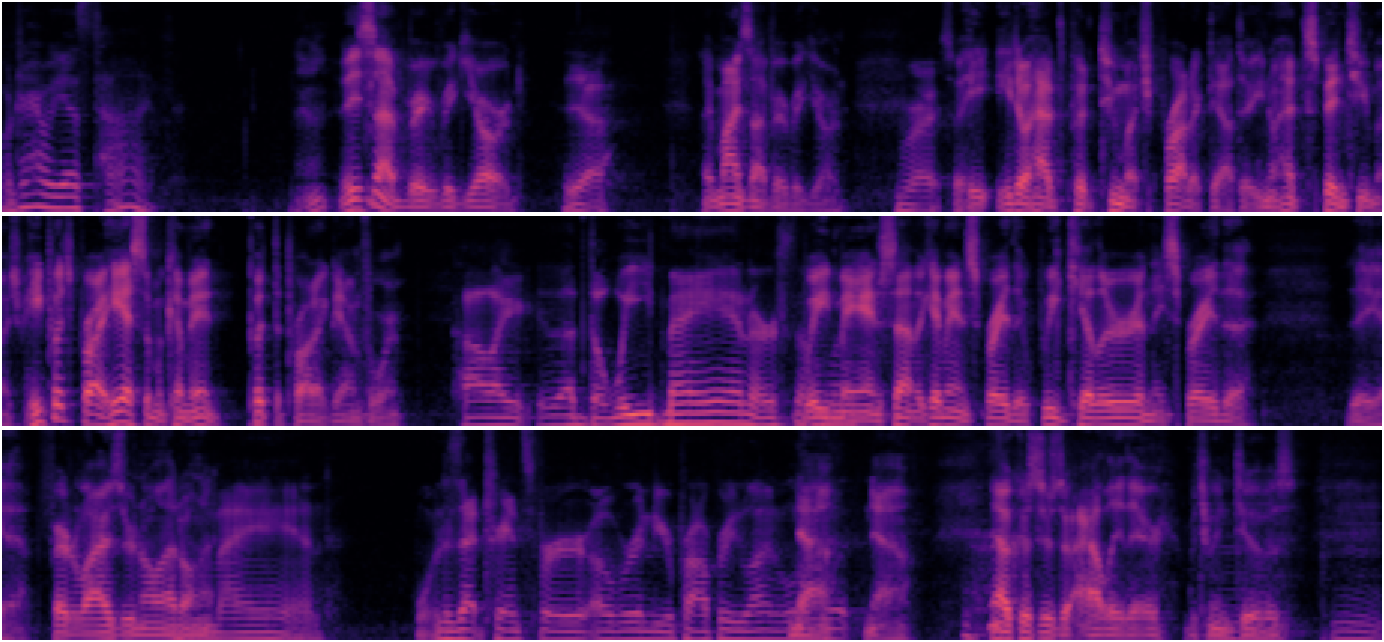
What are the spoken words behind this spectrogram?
Wonder how he has time. It's not a very big yard. Yeah. Like mine's not a very big yard, Right. so he, he don't have to put too much product out there. You don't have to spend too much. He puts product. He has someone come in put the product down for him. Like uh, the weed man or something. Weed like- man, something. They come in and spray the weed killer, and they spray the the uh, fertilizer and all that on it. Man. What, does that transfer over into your property line a little No, bit? no, no, because there's an alley there between the two of us. Mm.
